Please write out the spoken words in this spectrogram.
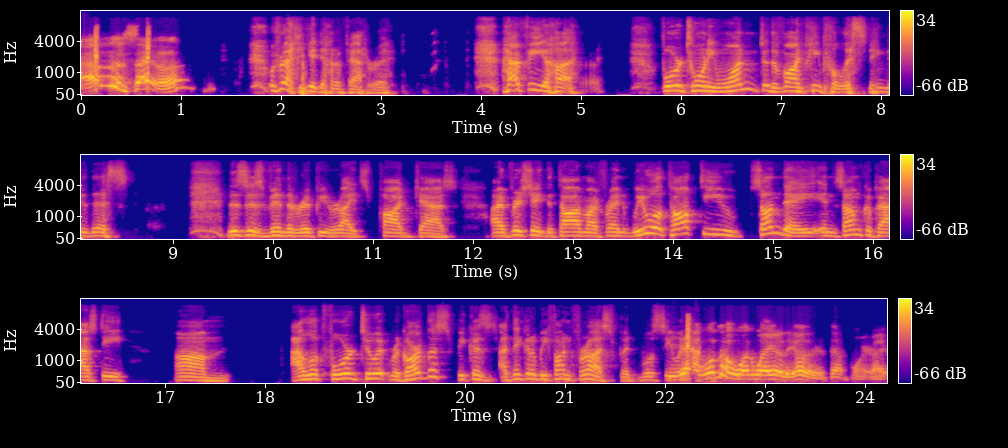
I was gonna say, huh? we're about to get down a bad road. Happy uh 421 to the fine people listening to this. This has been the Rippee Writes podcast. I appreciate the time, my friend. We will talk to you Sunday in some capacity. Um, I look forward to it regardless because I think it'll be fun for us, but we'll see what Yeah, happens. we'll know one way or the other at that point, right?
